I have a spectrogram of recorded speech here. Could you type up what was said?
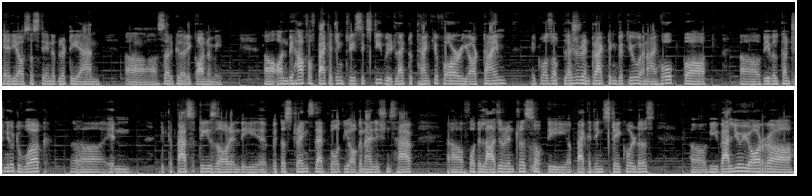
area of sustainability and uh, circular economy. Uh, on behalf of Packaging 360, we'd like to thank you for your time. It was a pleasure interacting with you, and I hope we will continue to work in the capacities or in the with the strengths that both the organizations have uh, for the larger interests of the uh, packaging stakeholders. Uh, we value your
